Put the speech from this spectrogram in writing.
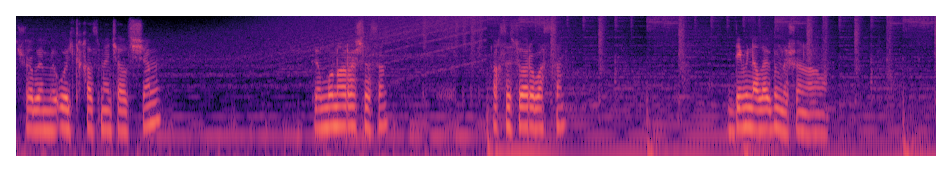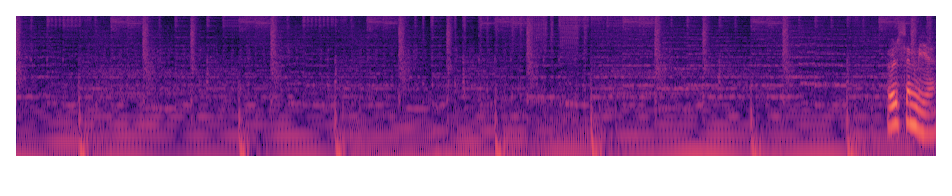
Şöyle ben bir ulti kasmaya çalışacağım. Ben bunu araçlasam aksesuara bassam demin alırdım da şu an alamam. Ölsem mi ya?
